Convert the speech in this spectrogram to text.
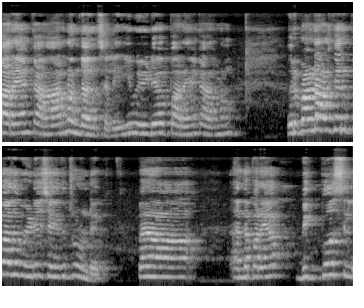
പറയാൻ കാരണം എന്താണെന്ന് വെച്ചാൽ ഈ വീഡിയോ പറയാൻ കാരണം ഒരുപാട് ആൾക്കാർ ഇപ്പോൾ അത് വീഡിയോ ചെയ്തിട്ടുണ്ട്. എന്താ പറയുക ബിഗ് ബോസിൽ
